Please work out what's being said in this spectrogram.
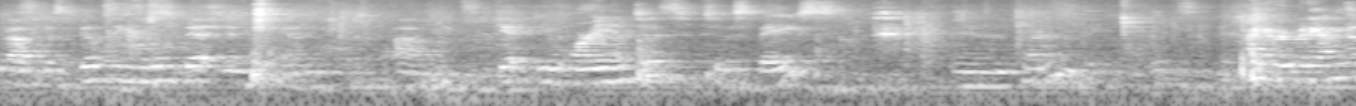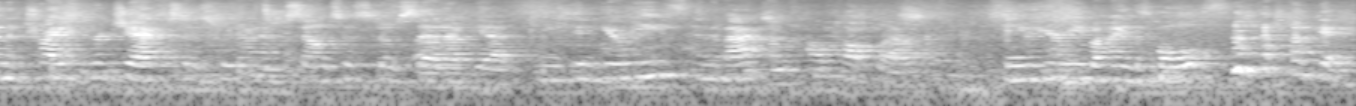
about this building a little bit and, and um, get you oriented to the space. And Karen? Hi, everybody. I'm going to try to project since we don't have the sound system set up yet. Can you can hear me in the back? I'll talk loud. Can you hear me behind the poles? Okay.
